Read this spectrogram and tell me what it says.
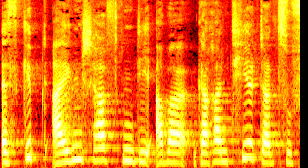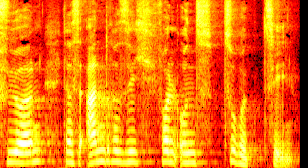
Es gibt Eigenschaften, die aber garantiert dazu führen, dass andere sich von uns zurückziehen.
